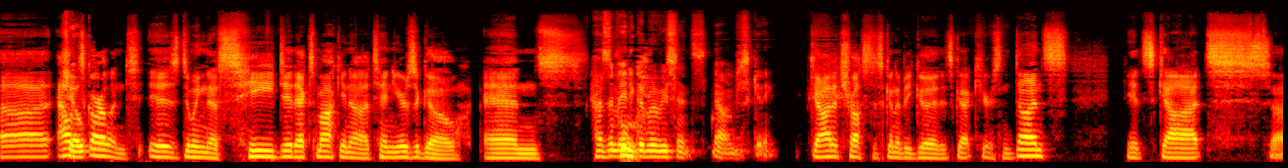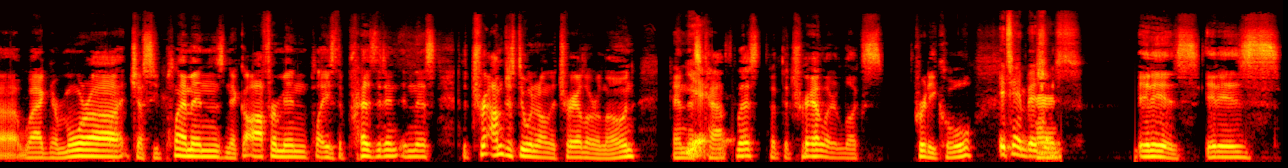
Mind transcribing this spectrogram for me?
Uh, Alex. Garland is doing this. He did Ex Machina ten years ago, and hasn't made a good movie since. No, I'm just kidding. gotta trust it's going to be good. It's got Kirsten Dunst. It's got uh, Wagner Moura, Jesse Plemons, Nick Offerman plays the president in this. The tra- I'm just doing it on the trailer alone and this Yeah. cast list, but the trailer looks pretty cool. It's ambitious. It is. It is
